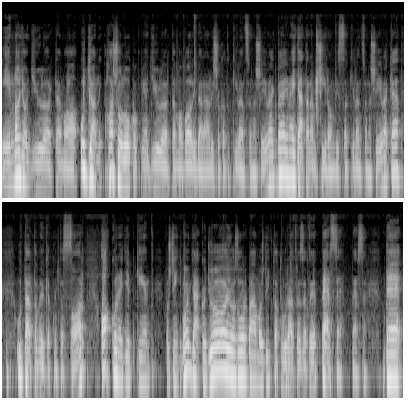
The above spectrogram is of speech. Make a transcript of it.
Én nagyon gyűlöltem a, ugyan hasonló okok miatt gyűlöltem a balliberálisokat a 90-es években. Én egyáltalán nem sírom vissza a 90-es éveket. Utáltam őket, mint a szart. Akkor egyébként, most így mondják, hogy jaj, az Orbán most diktatúrát vezet. Persze, persze. De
